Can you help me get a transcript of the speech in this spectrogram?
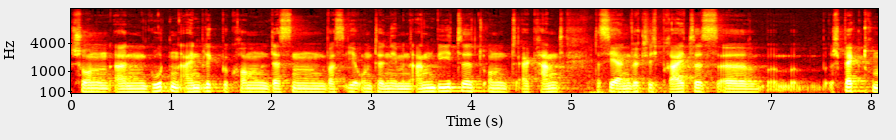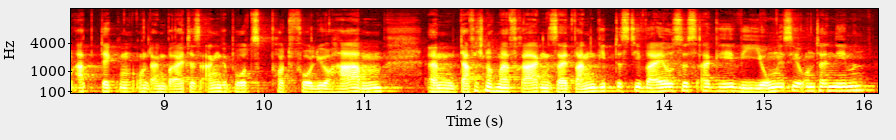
schon einen guten Einblick bekommen dessen, was Ihr Unternehmen anbietet und erkannt, dass Sie ein wirklich breites äh, Spektrum abdecken und ein breites Angebotsportfolio haben. Ähm, darf ich noch mal fragen, seit wann gibt es die Viosys AG? Wie jung ist Ihr Unternehmen?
